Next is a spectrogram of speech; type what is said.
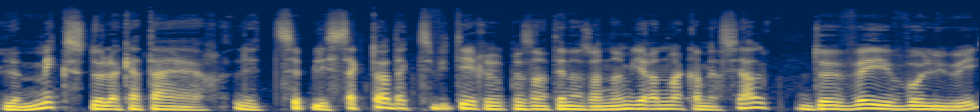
le mix de locataires, les types, les secteurs d'activité représentés dans un environnement commercial devaient évoluer,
